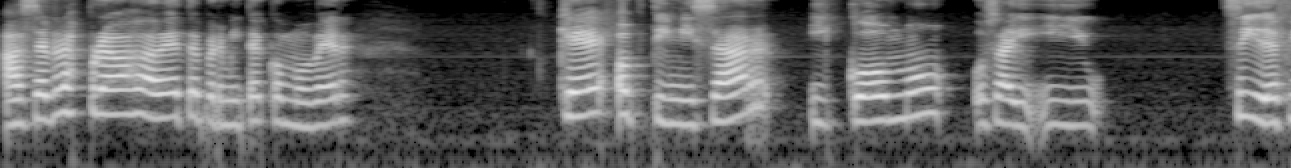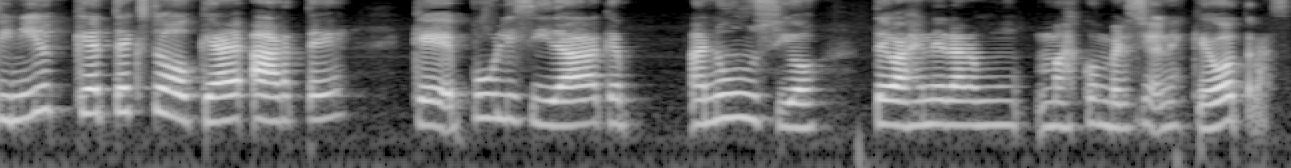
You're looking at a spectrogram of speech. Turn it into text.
hacer las pruebas A-B te permite como ver qué optimizar y cómo, o sea, y, sí, definir qué texto o qué arte, qué publicidad, qué anuncio te va a generar más conversiones que otras.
